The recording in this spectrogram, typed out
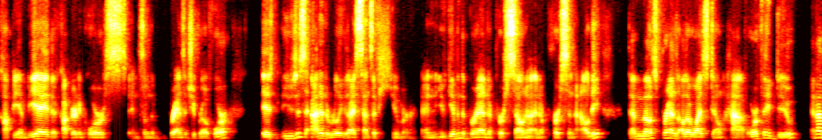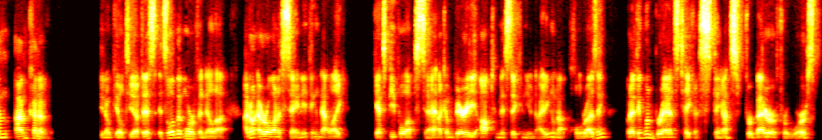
Copy MBA, the copywriting course, and some of the brands that you wrote for, is you just added a really nice sense of humor, and you've given the brand a persona and a personality that most brands otherwise don't have, or if they do, and I'm I'm kind of you know guilty of this. It's a little bit more vanilla. I don't ever want to say anything that like gets people upset. Like I'm very optimistic and uniting. I'm not polarizing. But I think when brands take a stance for better or for worse,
